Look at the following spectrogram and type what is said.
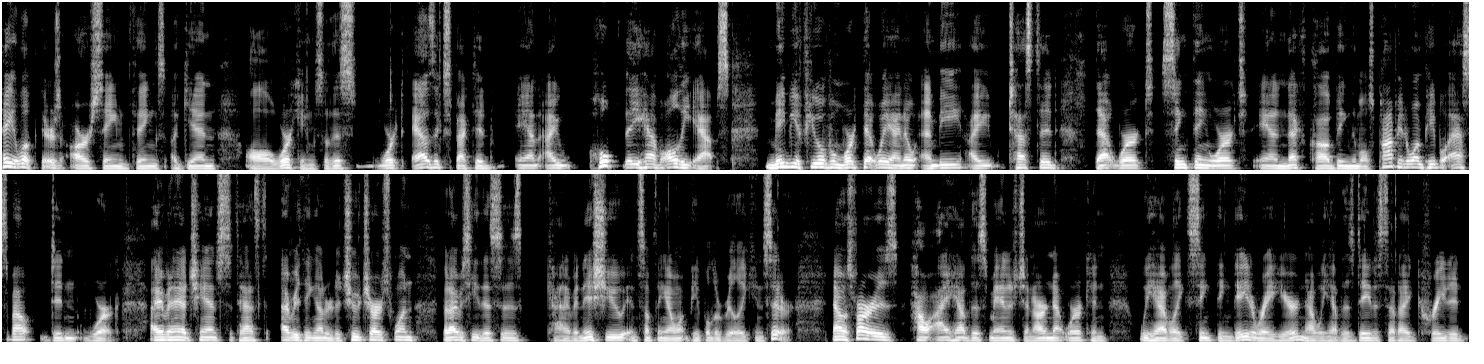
hey, look, there's our same things again, all working. So this worked as expected. And I hope they have all the apps. Maybe a few of them work that way. I know MB, I tested, that worked. Syncthing worked. And Nextcloud being the most popular one people asked about didn't work. I haven't had a chance to test everything under the TrueCharts one, but obviously this is kind of an issue and something I want people to really consider. Now, as far as how I have this managed in our network, and we have like Syncthing data right here. Now we have this data set I created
